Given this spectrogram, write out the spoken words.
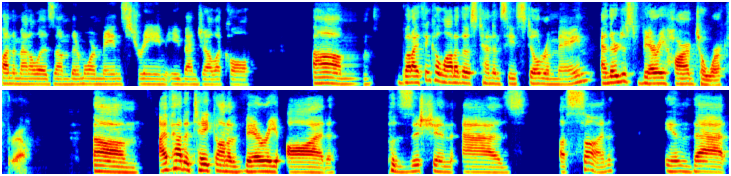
fundamentalism. They're more mainstream evangelical. Um, but I think a lot of those tendencies still remain, and they're just very hard to work through. Um, I've had to take on a very odd position as a son, in that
